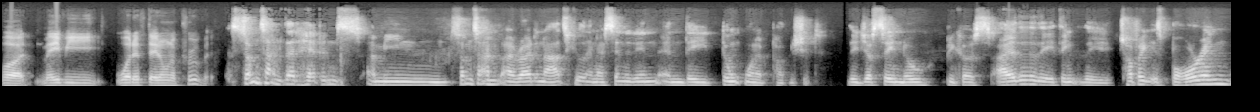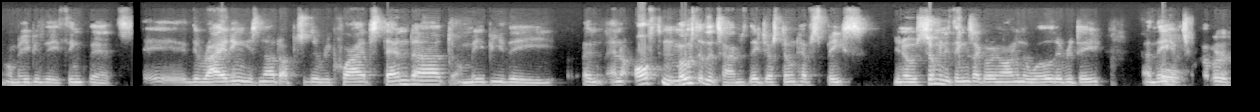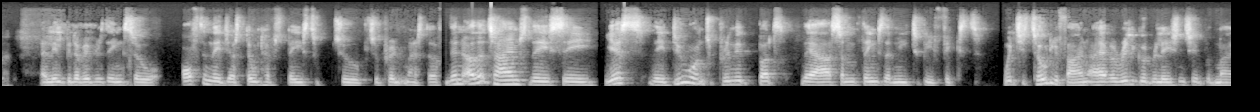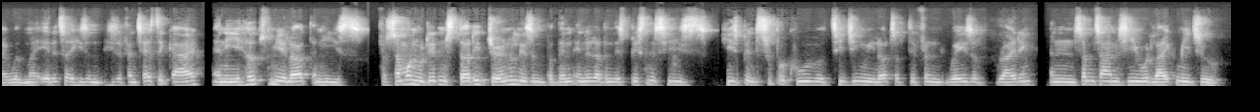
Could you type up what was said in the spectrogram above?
but maybe what if they don't approve it? Sometimes that happens. I mean, sometimes I write an article and I send it in and they don't want to publish it. They just say no because either they think the topic is boring, or maybe they think that uh, the writing is not up to the required standard, or maybe they and, and often most of the times they just don't have space. You know so many things are going on in the world every day and they oh, have to oh, cover yeah. a little bit of everything. So often they just don't have space to, to, to print my stuff. Then other times they say yes they do want to print it but there are some things that need to be fixed which is totally fine. I have a really good relationship with my with my editor. He's a, he's a fantastic guy, and he helps me a lot. And he's for someone who didn't study journalism but then ended up in this business. He's he's been super cool with teaching me lots of different ways of writing. And sometimes he would like me to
